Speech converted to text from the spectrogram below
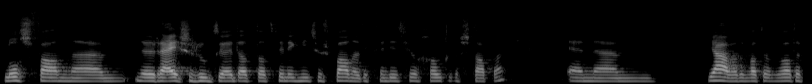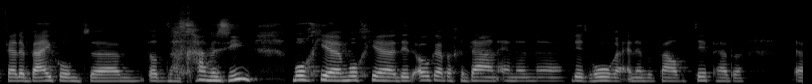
Los van um, de reisroute, dat, dat vind ik niet zo spannend. Ik vind dit veel grotere stappen. En ja, wat, wat, wat er verder bij komt, ehm, dat, dat gaan we zien. Mocht je, mocht je dit ook hebben gedaan en een, uh, dit horen en een bepaalde tip hebben, uh,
